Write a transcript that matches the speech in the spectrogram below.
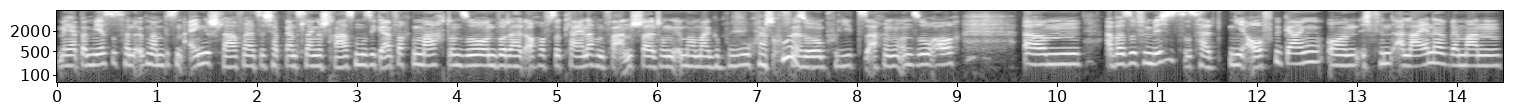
ja, bei mir ist es dann irgendwann ein bisschen eingeschlafen. Also ich habe ganz lange Straßenmusik einfach gemacht und so und wurde halt auch auf so kleineren Veranstaltungen immer mal gebucht ja, cool. für so Politsachen und so auch. Ähm, aber so für mich ist es halt nie aufgegangen und ich finde alleine, wenn man,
